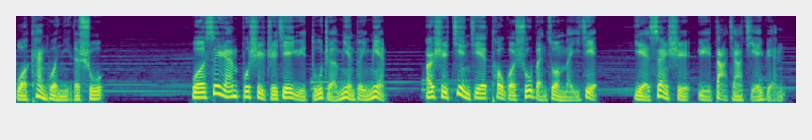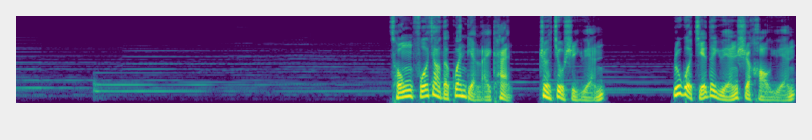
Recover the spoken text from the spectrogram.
我看过你的书。”我虽然不是直接与读者面对面，而是间接透过书本做媒介，也算是与大家结缘。从佛教的观点来看，这就是缘。如果结的缘是好缘，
